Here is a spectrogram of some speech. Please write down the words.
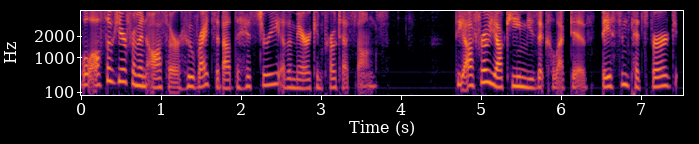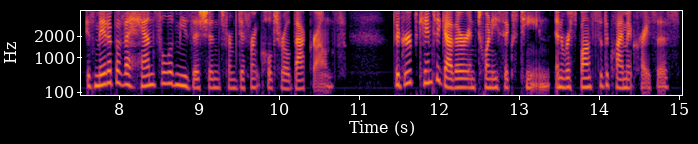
We'll also hear from an author who writes about the history of American protest songs. The Afro Yaqui Music Collective, based in Pittsburgh, is made up of a handful of musicians from different cultural backgrounds. The group came together in 2016 in response to the climate crisis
